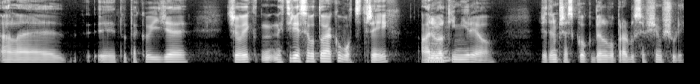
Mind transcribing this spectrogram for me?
ale je to takový, že člověk, nechci říct, že se o to jako odstřih, ale mm. do velké míry, jo. Že ten přeskok byl opravdu se všem všudy.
